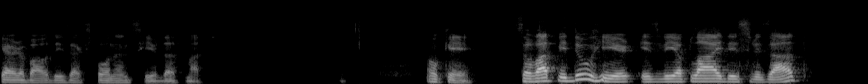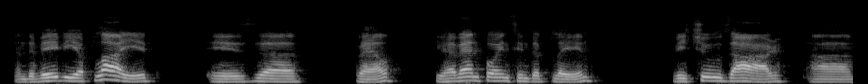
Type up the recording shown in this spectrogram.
care about these exponents here that much. Okay, so what we do here is we apply this result. And the way we apply it is, uh, well, you have endpoints in the plane. We choose R uh,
